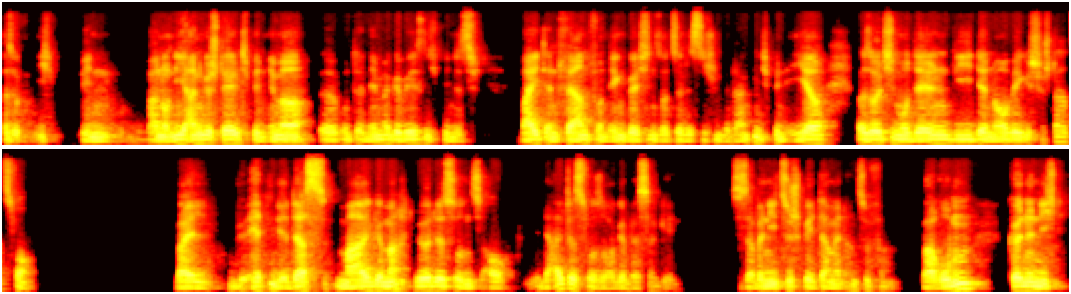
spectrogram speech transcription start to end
Also ich bin, war noch nie angestellt, bin immer äh, Unternehmer gewesen. Ich bin jetzt weit entfernt von irgendwelchen sozialistischen Gedanken. Ich bin eher bei solchen Modellen wie der norwegische Staatsfonds. Weil hätten wir das mal gemacht, würde es uns auch in der Altersvorsorge besser gehen. Es ist aber nie zu spät, damit anzufangen. Warum können nicht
